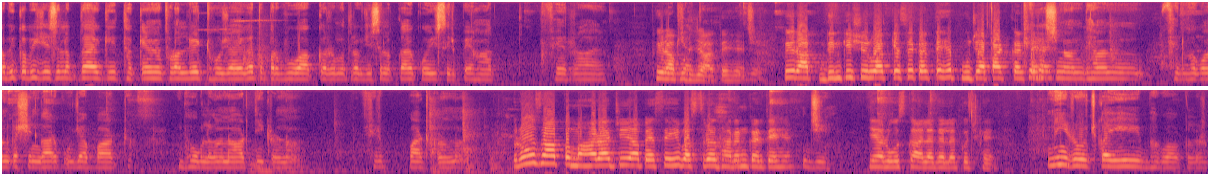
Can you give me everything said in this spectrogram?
कभी कभी जैसे लगता है कि थके हैं थोड़ा लेट हो जाएगा तो प्रभु आकर मतलब जैसे लगता है कोई सिर पे हाथ फेर रहा है। फिर आप उठ जाते हैं, फिर आप दिन की शुरुआत कैसे करते हैं? पूजा पाठ करते हैं? स्नान ध्यान फिर भगवान का श्रृंगार पूजा पाठ भोग लगाना आरती करना फिर पाठ करना। रोज आप महाराज जी आप ऐसे ही वस्त्र धारण करते हैं? जी। या रोज का अलग अलग कुछ है? नहीं रोज का यही भगवा कलर।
